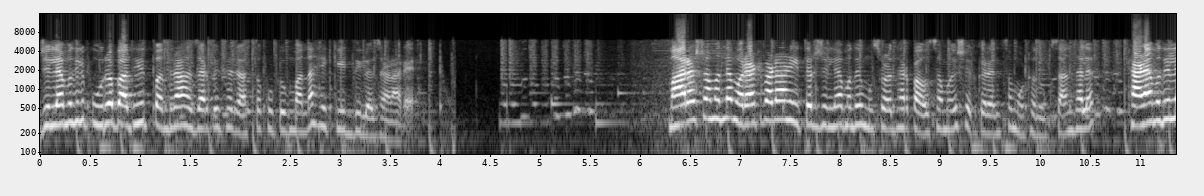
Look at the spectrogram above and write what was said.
जिल्ह्यामधील पूरबाधित पंधरा हजारपेक्षा जास्त कुटुंबांना हे किट दिलं जाणार आहे. महाराष्ट्रामधल्या मराठवाडा आणि इतर जिल्ह्यामध्ये मुसळधार पावसामुळे शेतकऱ्यांचं मोठं नुकसान झालं. ठाण्यामधील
